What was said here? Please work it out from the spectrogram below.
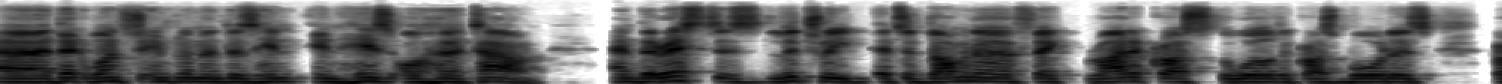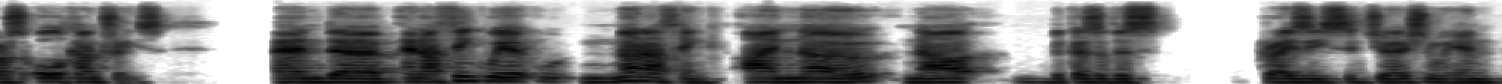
uh, that wants to implement this in, in his or her town. And the rest is literally, it's a domino effect right across the world, across borders, across all countries. And, uh, and I think we're, not I think, I know now because of this crazy situation we're in,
